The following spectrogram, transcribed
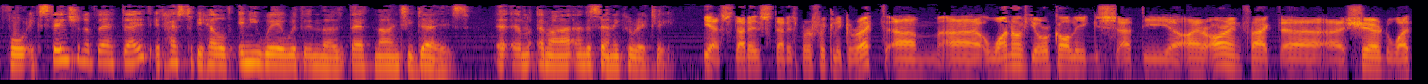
for extension of that date. It has to be held anywhere within the, that 90 days. Am, am I understanding correctly? Yes, that is that is perfectly correct. Um, uh, one of your colleagues at the uh, IRR, in fact, uh, uh, shared what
